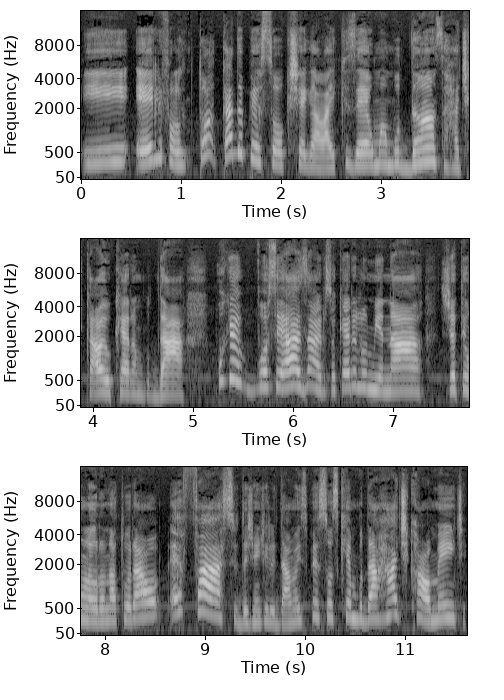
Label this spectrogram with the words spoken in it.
E ele falou: "To- cada pessoa que chegar lá e quiser uma mudança radical, eu quero mudar. Porque você, ah, Zaire, só quero iluminar, já tem um lauro natural, é fácil da gente lidar, mas pessoas que querem mudar radicalmente,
